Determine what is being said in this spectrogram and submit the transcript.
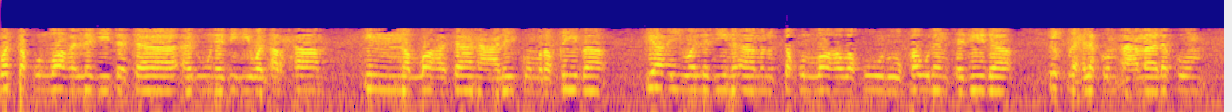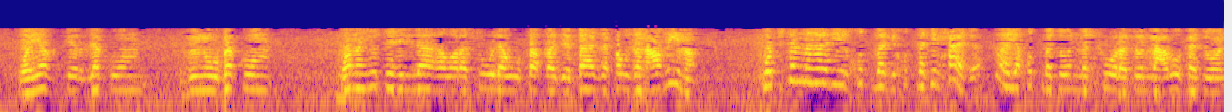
واتقوا الله الذي تساءلون به والأرحام إن الله كان عليكم رقيبا. يا أيها الذين آمنوا اتقوا الله وقولوا قولا سديدا. يصلح لكم أعمالكم ويغفر لكم ذنوبكم. ومن يطع الله ورسوله فقد فاز فوزا عظيما. وتسمى هذه الخطبة بخطبة الحاجة وهي خطبة مشهورة معروفة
